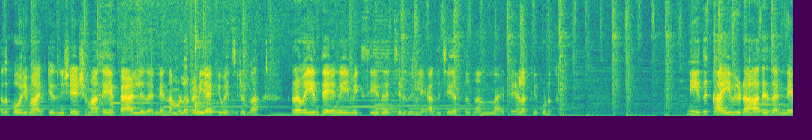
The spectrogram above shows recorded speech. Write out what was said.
അത് കോരി മാറ്റിയതിന് ശേഷം അതേ പാനിൽ തന്നെ നമ്മൾ റെഡിയാക്കി വെച്ചിരുന്ന റവയും തേങ്ങയും മിക്സ് ചെയ്ത് വെച്ചിരുന്നില്ലേ അത് ചേർത്ത് നന്നായിട്ട് ഇളക്കി കൊടുക്കാം. ഇനി ഇത് കൈവിടാതെ തന്നെ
